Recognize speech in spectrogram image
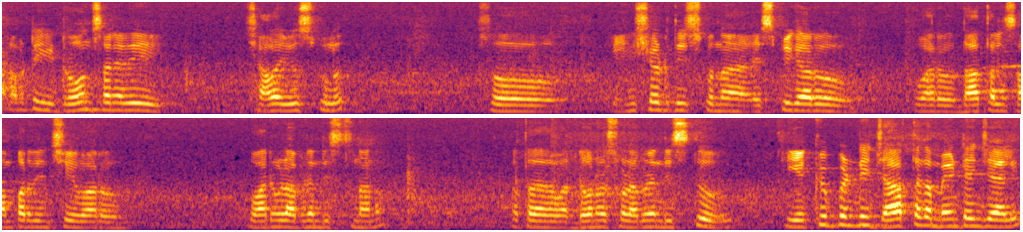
కాబట్టి ఈ డ్రోన్స్ అనేది చాలా యూస్ఫుల్ సో ఇనిషియేటివ్ తీసుకున్న ఎస్పీ గారు వారు దాతల్ని సంప్రదించి వారు వారిని కూడా అభినందిస్తున్నాను. తర్వాత డోనర్స్ కూడా అభినందిస్తూ ఈ ఎక్విప్మెంట్ని జాగ్రత్తగా మెయింటైన్ చేయాలి.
